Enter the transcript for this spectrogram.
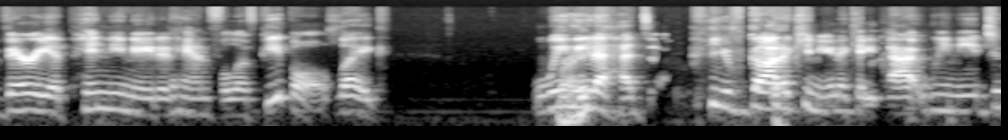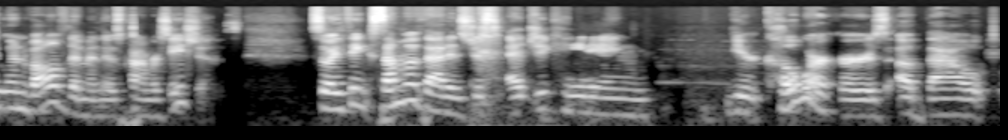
very opinionated handful of people. Like, we right. need a heads up. You've got to communicate that. We need to involve them in those conversations. So I think some of that is just educating your coworkers about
